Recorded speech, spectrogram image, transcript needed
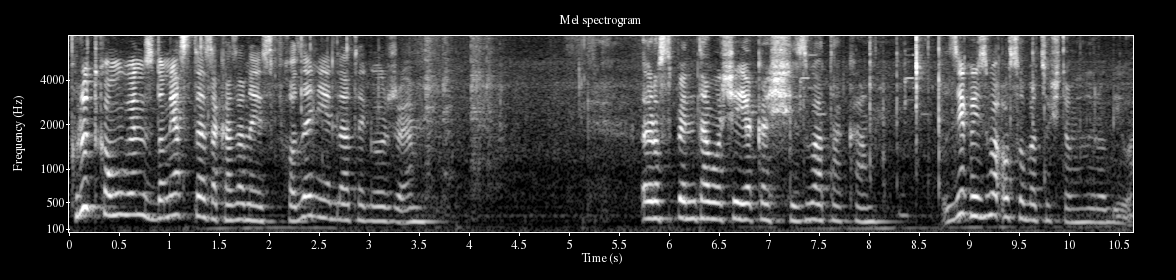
Krótko mówiąc, do miasta zakazane jest wchodzenie, dlatego że rozpętała się jakaś zła taka. Jakaś zła osoba coś tam zrobiła.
